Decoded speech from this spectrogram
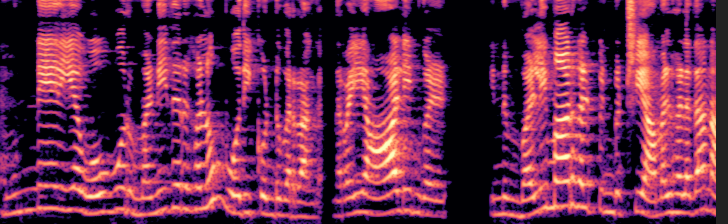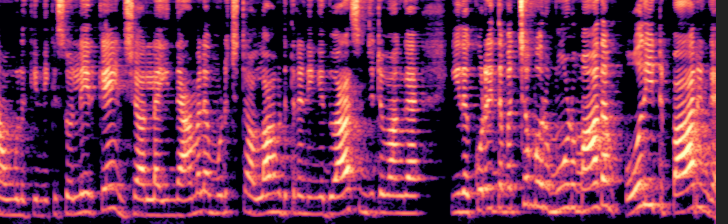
முன்னேறிய ஒவ்வொரு மனிதர்களும் ஓதிக்கொண்டு வர்றாங்க. நிறைய ஆலிம்கள் இன்னும் வழிமார்கள் பின்பற்றிய அமல்களை தான் நான் உங்களுக்கு இன்னைக்கு சொல்லியிருக்கேன். இன்ஷால்லா இந்த அமலை முடிச்சுட்டு அல்லாஹிடத்துல நீங்கள் துவா செஞ்சுட்டு வாங்க. இதை குறைந்தபட்சம் ஒரு மூணு மாதம் ஓதிட்டு பாருங்க.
